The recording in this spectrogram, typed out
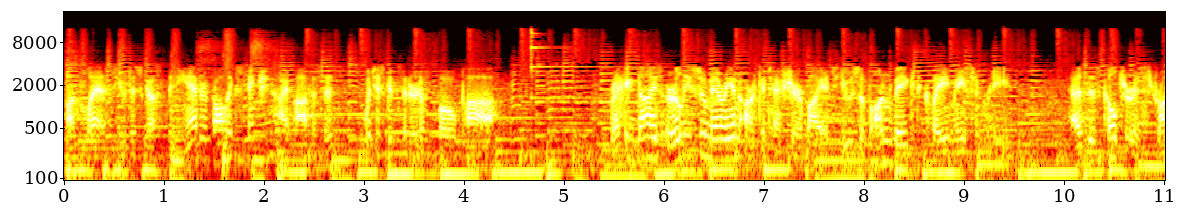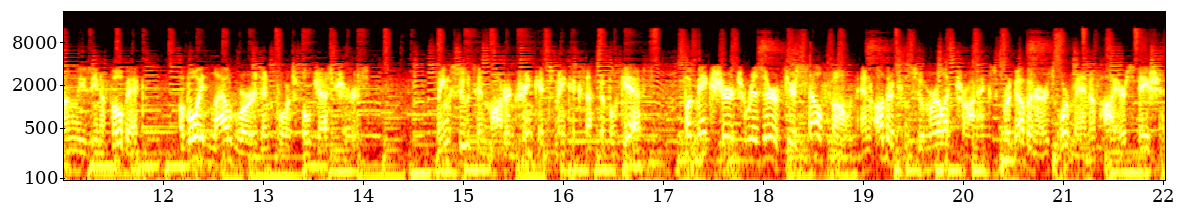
unless you discuss the Neanderthal extinction hypothesis, which is considered a faux pas. Recognize early Sumerian architecture by its use of unbaked clay masonry. As this culture is strongly xenophobic, avoid loud words and forceful gestures. Wingsuits and modern trinkets make acceptable gifts, but make sure to reserve your cell phone and other consumer electronics for governors or men of higher station.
